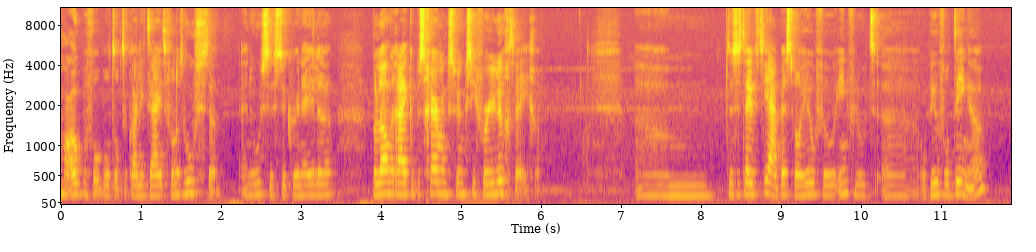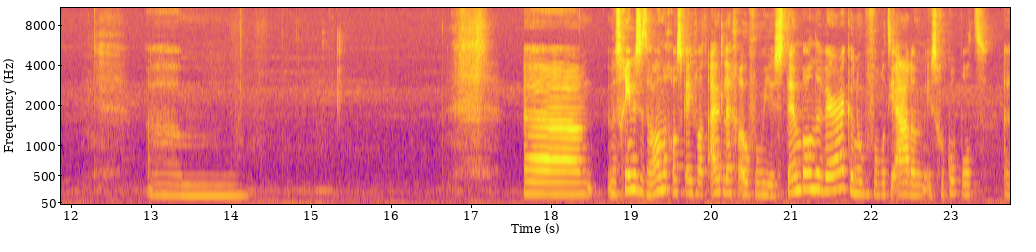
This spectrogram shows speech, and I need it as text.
Maar ook bijvoorbeeld op de kwaliteit van het hoesten. En hoesten is natuurlijk weer een hele belangrijke beschermingsfunctie voor je luchtwegen. Ehm, dus het heeft ja, best wel heel veel invloed eh, op heel veel dingen. Ehm, ehm, misschien is het handig als ik even wat uitleg over hoe je stembanden werken. En hoe bijvoorbeeld die adem is gekoppeld eh,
